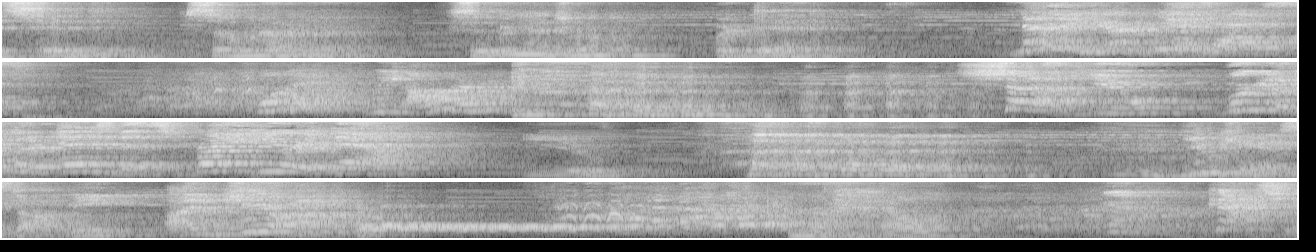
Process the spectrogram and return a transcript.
It's hidden. So what are you? Supernatural? Or dead? None of your business. What? We are. Shut up, you! We're gonna put an end to this right here and now! You? you can't stop me. I'm Kira! Ah, hell. Gotcha!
